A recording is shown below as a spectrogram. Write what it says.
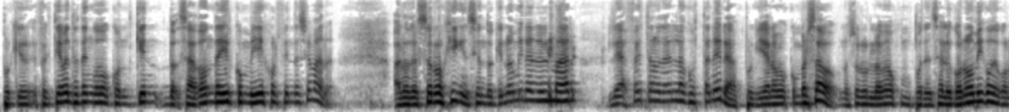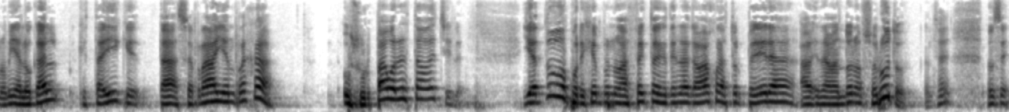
porque efectivamente tengo con quién, o sea, dónde ir con mi hijo el fin de semana. A los del Cerro Higgins, siendo que no miran el mar, le afecta no tener la costanera, porque ya lo hemos conversado. Nosotros lo vemos como un potencial económico, de economía local, que está ahí, que está cerrada y enrejada, usurpado por el Estado de Chile. Y a todos, por ejemplo, nos afecta que tener acá abajo las torpederas en abandono absoluto. ¿cachai? Entonces,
